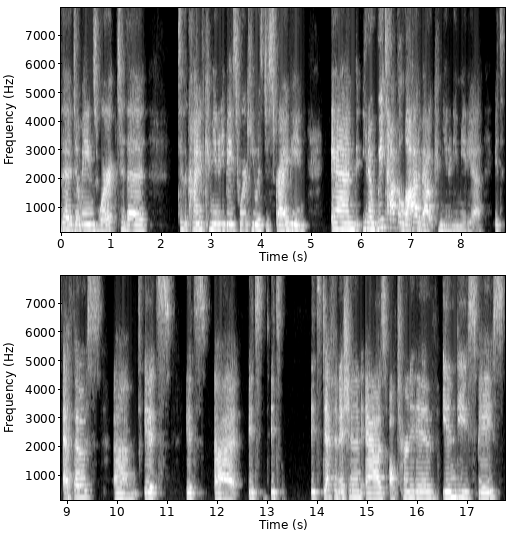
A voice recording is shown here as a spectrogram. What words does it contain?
the domain's work, to the to the kind of community-based work he was describing. And you know, we talk a lot about community media. It's ethos. Um, it's it's uh, it's it's its definition as alternative indie space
